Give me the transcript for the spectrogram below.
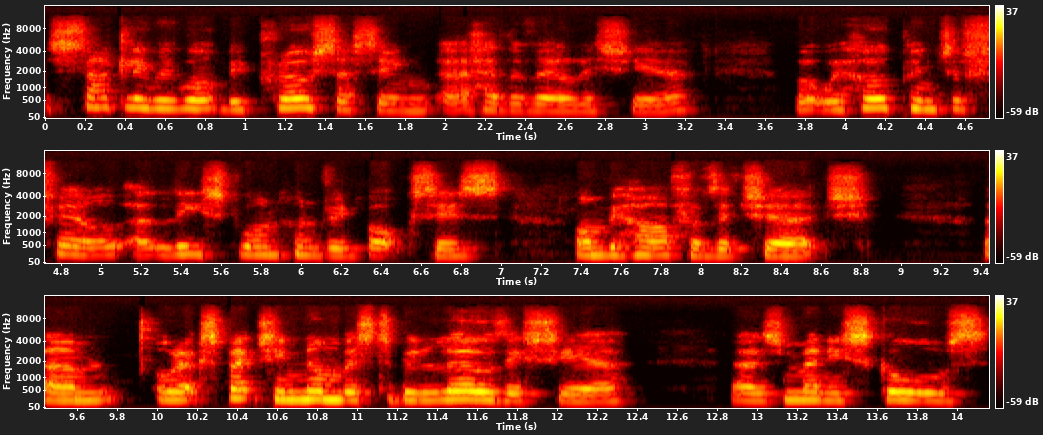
Sadly, we won't be processing at Heathervale this year, but we're hoping to fill at least 100 boxes on behalf of the church. Um, we're expecting numbers to be low this year as many schools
